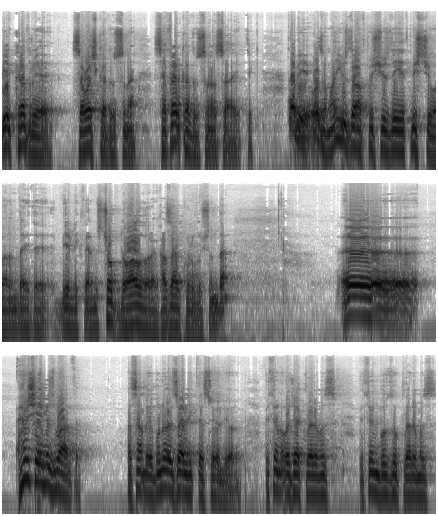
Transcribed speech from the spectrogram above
bir kadroya, savaş kadrosuna, sefer kadrosuna sahiptik. Tabii o zaman %60, %70 civarındaydı birliklerimiz. Çok doğal olarak Hazar kuruluşunda. Ee, her şeyimiz vardı. Hasan Bey bunu özellikle söylüyorum. Bütün ocaklarımız, bütün buzluklarımız,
